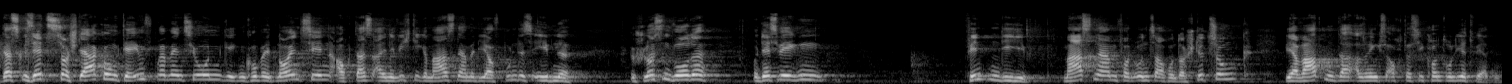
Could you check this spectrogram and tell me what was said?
Das Gesetz zur Stärkung der Impfprävention gegen Covid-19, auch das eine wichtige Maßnahme, die auf Bundesebene beschlossen wurde. Deswegen finden die Maßnahmen von uns auch Unterstützung. Wir erwarten allerdings auch, dass sie kontrolliert werden.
